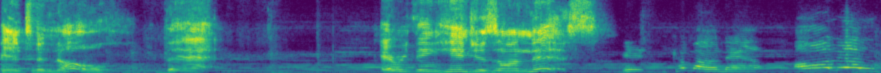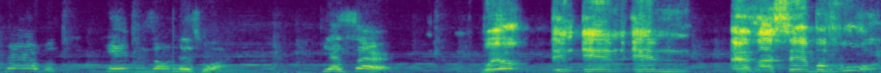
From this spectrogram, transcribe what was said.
and to know that everything hinges on this. Come on now. All the other parables hinges on this one. Yes, sir. Well, and and, and as I said before,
